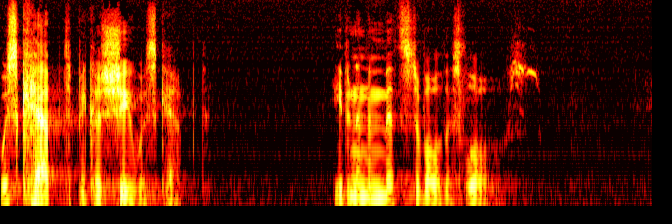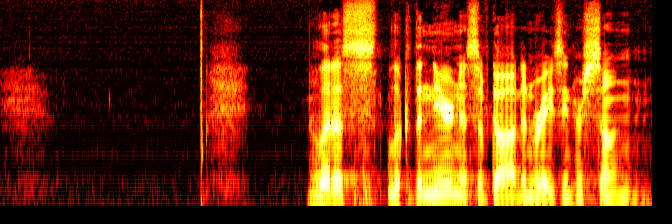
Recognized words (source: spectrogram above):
was kept because she was kept, even in the midst of all this loss. Now let us look at the nearness of God in raising her son.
